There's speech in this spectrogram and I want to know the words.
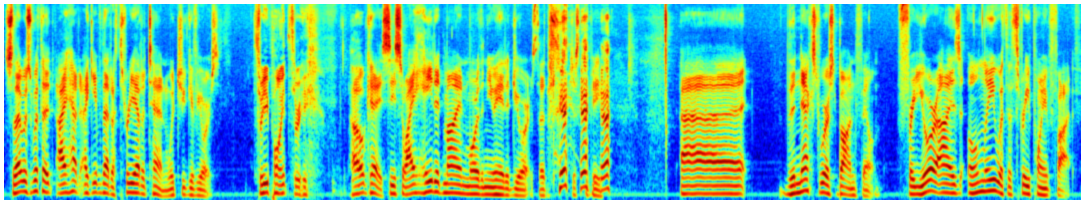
So that was with a I had I gave that a 3 out of 10. What'd you give yours? Three point three. Okay, see, so I hated mine more than you hated yours. That's just to be. Uh, the next worst Bond film, For Your Eyes Only, with a 3.5.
